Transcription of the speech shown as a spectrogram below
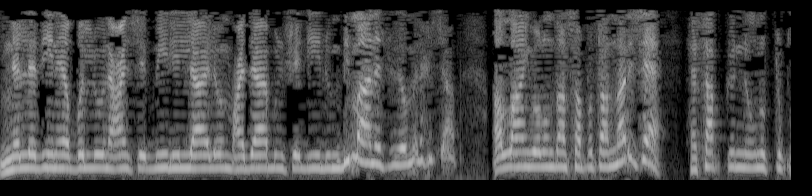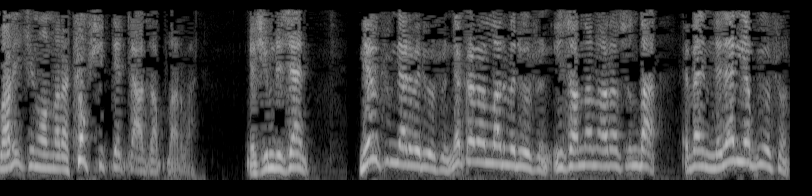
İnnellezîne yadillûne an sebîlillâhi lehum azâbun şedîdun bimâ nesû yevmel hisâb. Allah'ın yolundan sapıtanlar ise hesap gününü unuttukları için onlara çok şiddetli azaplar var. Ya şimdi sen ne hükümler veriyorsun, ne kararlar veriyorsun, insanların arasında efendim neler yapıyorsun?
